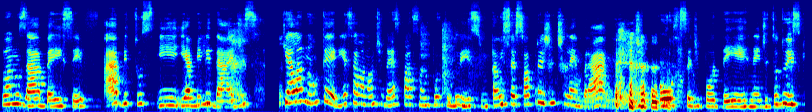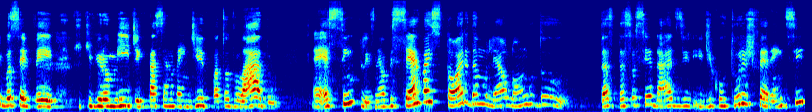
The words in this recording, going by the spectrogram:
planos A, B e C, hábitos e, e habilidades que ela não teria se ela não tivesse passando por tudo isso. Então, isso é só para a gente lembrar de força, de poder, né? de tudo isso que você vê, que, que virou mídia, que está sendo vendido para todo lado é, é simples, né? Observa a história da mulher ao longo do, das, das sociedades e, de culturas diferentes e,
